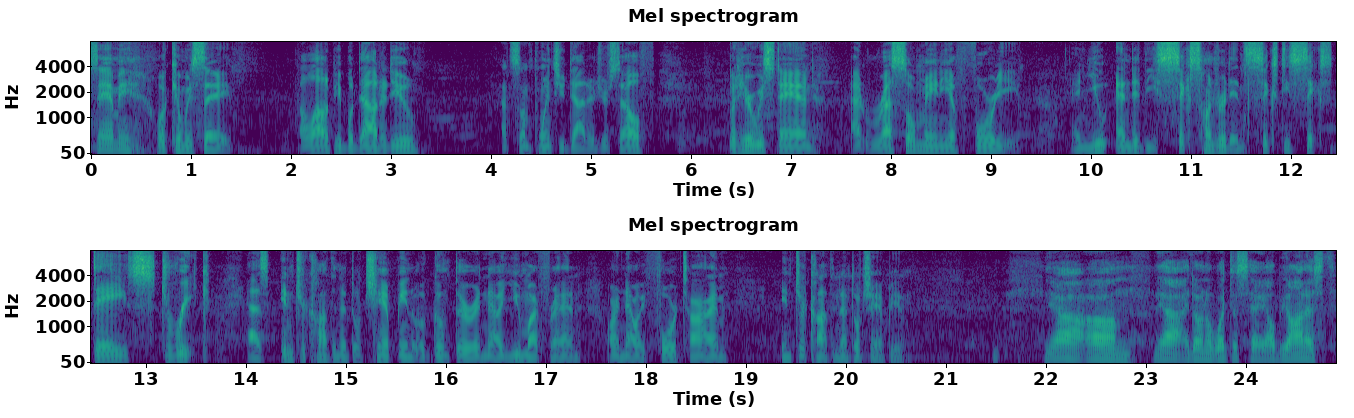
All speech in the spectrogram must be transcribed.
Sami, what can we say? A lot of people doubted you. At some points, you doubted yourself. But here we stand at WrestleMania 40, and you ended the 666 day streak as Intercontinental Champion of Gunther, and now you, my friend, are now a four time Intercontinental Champion. Yeah, um, yeah, I don't know what to say. I'll be honest.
